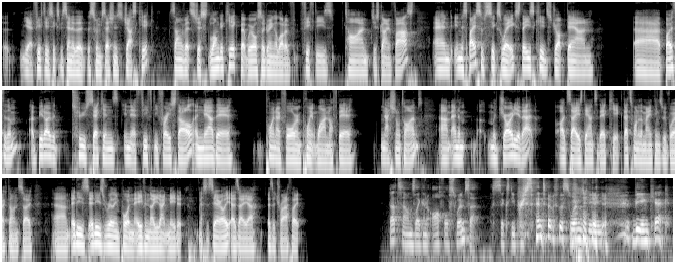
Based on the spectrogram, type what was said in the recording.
uh, yeah, 50 to 60% of the, the swim sessions just kick. Some of it's just longer kick, but we're also doing a lot of 50s time, just going fast. And in the space of six weeks, these kids dropped down, uh, both of them, a bit over two seconds in their 50 freestyle, and now they're 0.04 and 0.1 off their national times. Um, and a majority of that, I'd say, is down to their kick. That's one of the main things we've worked on. So um, it is it is really important, even though you don't need it necessarily as a uh, as a triathlete. That sounds like an awful swim set. Sixty percent of the swims being being kick.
